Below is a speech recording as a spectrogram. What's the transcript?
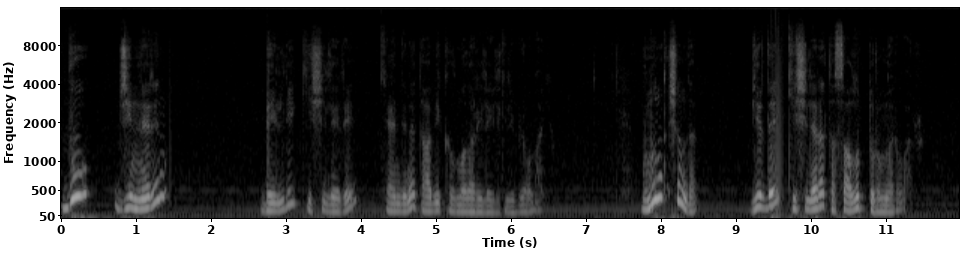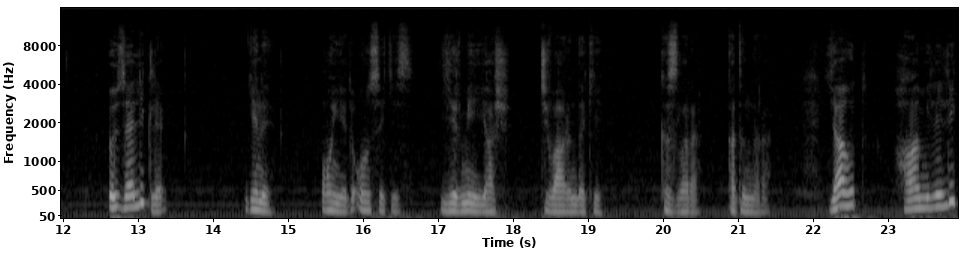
Bu cinlerin belli kişileri kendine tabi kılmaları ile ilgili bir olay. Bunun dışında bir de kişilere tasallut durumları var. Özellikle gene 17, 18, 20 yaş civarındaki kızlara, kadınlara yahut hamilelik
